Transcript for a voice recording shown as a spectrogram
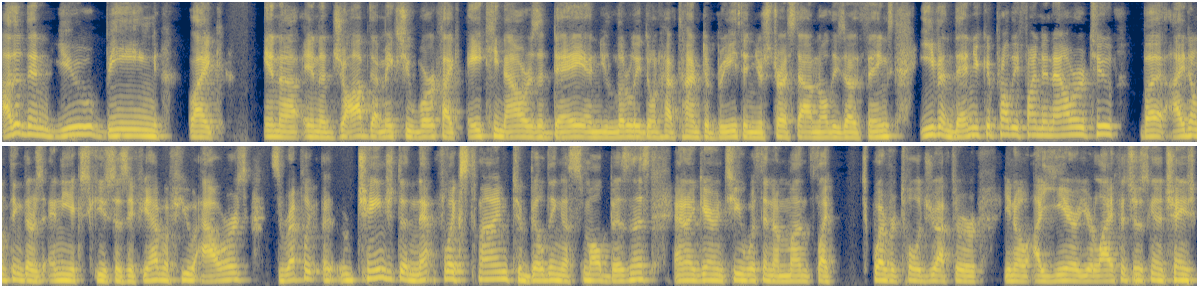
other than you being like in a in a job that makes you work like 18 hours a day and you literally don't have time to breathe and you're stressed out and all these other things. Even then you could probably find an hour or two but i don't think there's any excuses. If you have a few hours to replicate uh, change the netflix time to building a small business. And i guarantee you within a month like whoever told you after you know a year your life is just going to change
